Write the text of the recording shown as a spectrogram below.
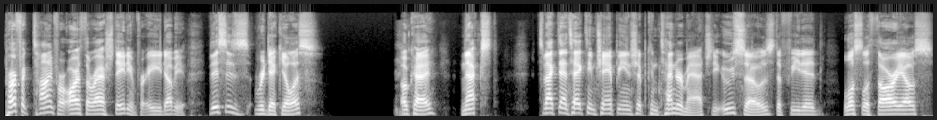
Perfect time for Arthur Ashe Stadium for AEW. This is ridiculous. Okay, next. SmackDown Tag Team Championship contender match. The Usos defeated Los Lotharios.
